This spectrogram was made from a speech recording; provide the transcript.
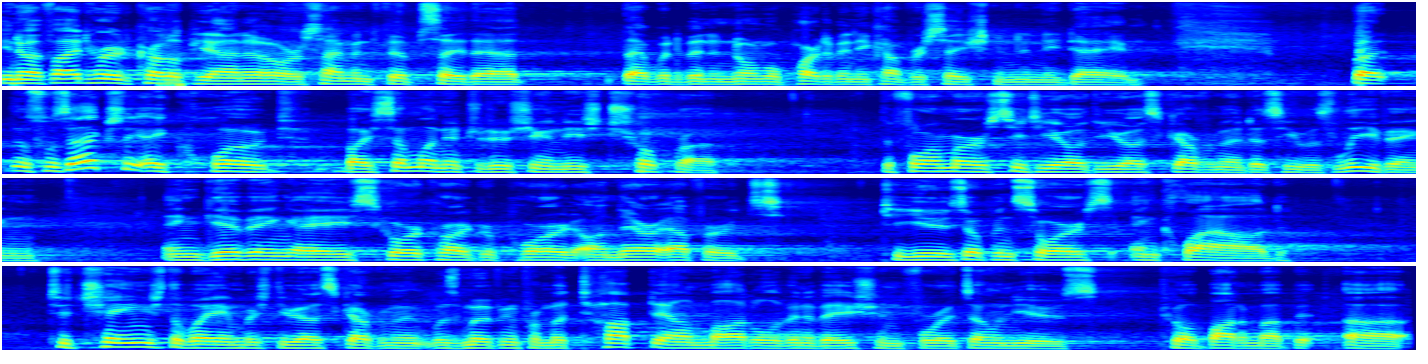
You know, if I'd heard Carlo Piana or Simon Phipps say that, that would have been a normal part of any conversation in any day. But this was actually a quote by someone introducing Aneesh Chopra, the former CTO of the US government, as he was leaving and giving a scorecard report on their efforts to use open source and cloud to change the way in which the US government was moving from a top down model of innovation for its own use to a bottom up uh,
